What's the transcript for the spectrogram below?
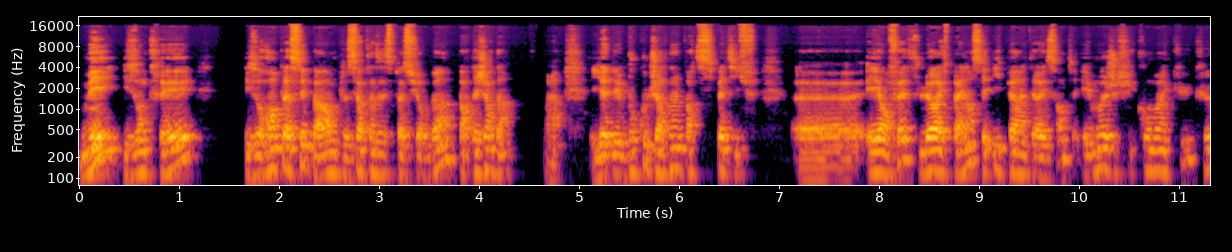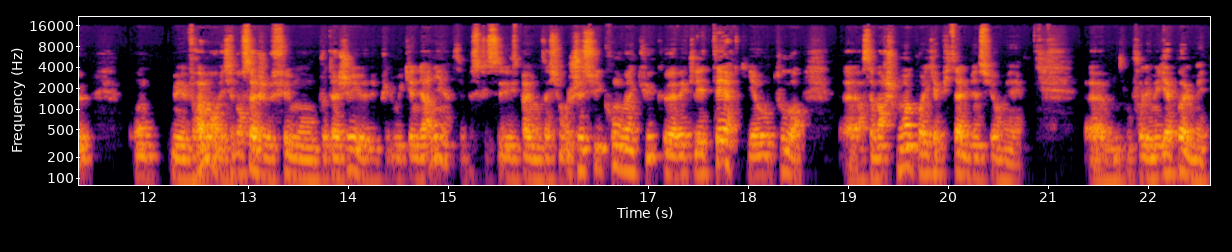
mais ils ont créé, ils ont remplacé par exemple certains espaces urbains par des jardins. Voilà. Il y a des, beaucoup de jardins participatifs. Euh, et en fait, leur expérience est hyper intéressante. Et moi, je suis convaincu que mais vraiment, et c'est pour ça que je fais mon potager euh, depuis le week-end dernier, hein, c'est parce que c'est l'expérimentation. Je suis convaincu qu'avec les terres qu'il y a autour, euh, alors ça marche moins pour les capitales bien sûr, mais euh, pour les mégapoles, mais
